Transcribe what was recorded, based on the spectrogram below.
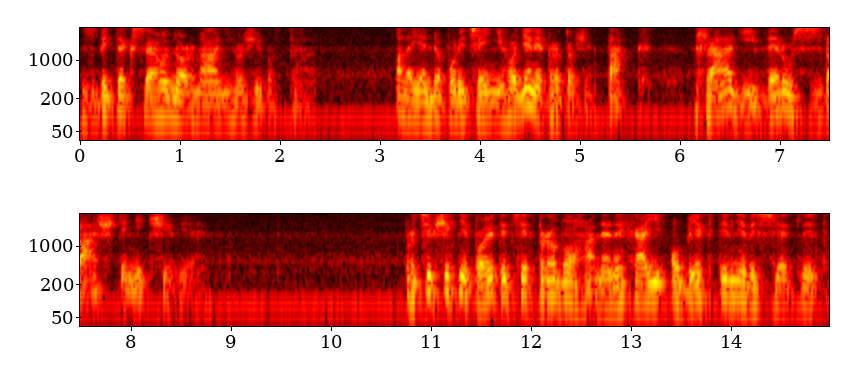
zbytek svého normálního života ale jen do policejní hodiny, protože pak řádí virus zvláště ničivě. Proč si všichni politici pro Boha nenechají objektivně vysvětlit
